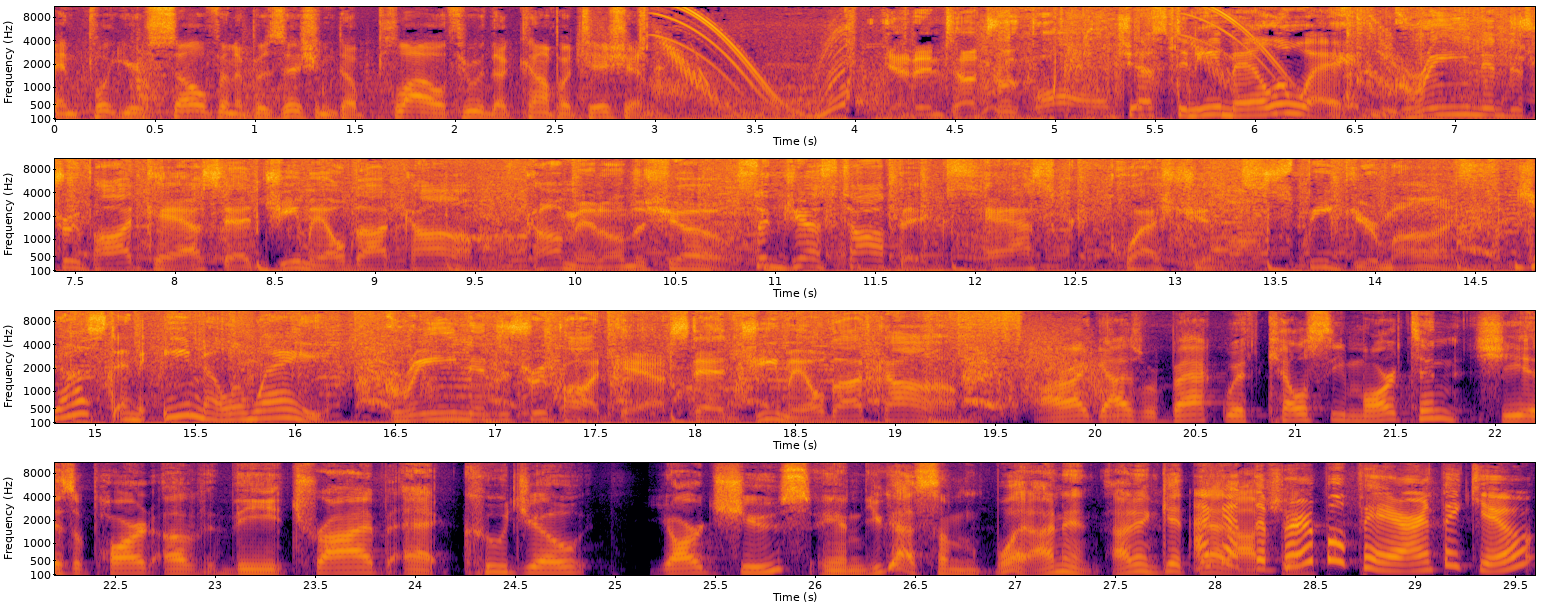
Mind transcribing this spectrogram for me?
and put yourself in a position to plow through the competition. Get in touch with Paul. Just an email away. Green Industry Podcast at gmail.com. Comment on the show. Suggest topics. Ask questions. Speak your mind. Just an email away. Green Industry Podcast at gmail.com. All right, guys, we're back with Kelsey Martin. She is a part of the tribe at Cujo Yard Shoes, and you got some. What I didn't, I didn't get that. I got option. the purple pair. Aren't they cute?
